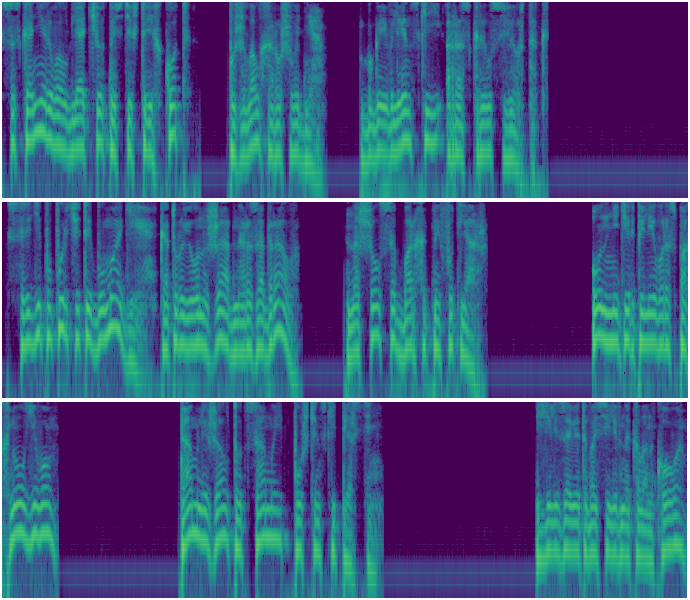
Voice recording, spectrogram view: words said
Сосканировал для отчетности штрих-код, пожелал хорошего дня. Богоявленский раскрыл сверток. Среди пупырчатой бумаги, которую он жадно разодрал, нашелся бархатный футляр. Он нетерпеливо распахнул его. Там лежал тот самый пушкинский перстень. Елизавета Васильевна Колонкова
